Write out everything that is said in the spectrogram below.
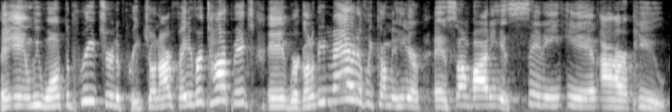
And, we want the preacher to preach on our favorite topics. And we're going to be mad if we come in here and somebody is sitting in our pew.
